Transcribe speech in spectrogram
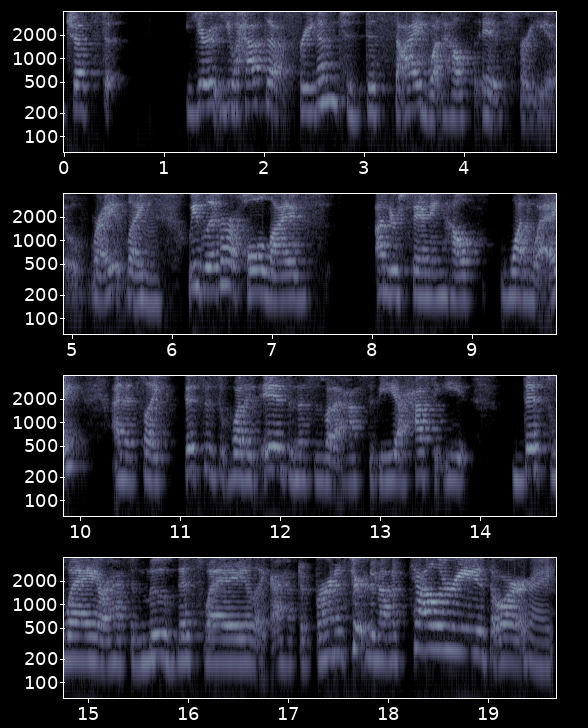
just you're you have that freedom to decide what health is for you, right? Like Mhm. we live our whole lives understanding health one way and it's like this is what it is and this is what it has to be. I have to eat this way or I have to move this way, like I have to burn a certain amount of calories or Right.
